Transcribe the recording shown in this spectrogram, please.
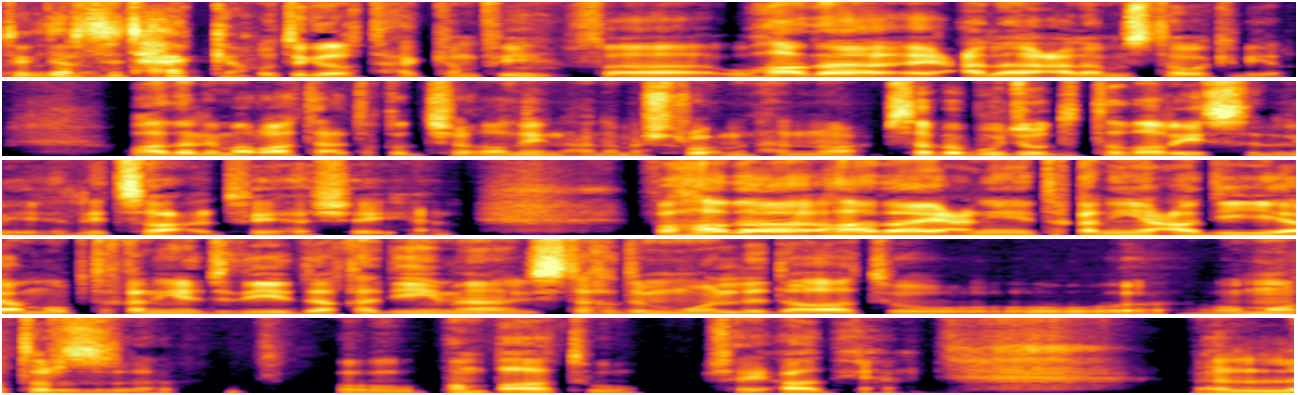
تقدر تتحكم. وتقدر تتحكم فيه. ف... وهذا على على مستوى كبير. وهذا الامارات أعتقد شغالين على مشروع من هالنوع بسبب وجود التضاريس اللي اللي تساعد في هالشيء يعني. فهذا هذا يعني تقنية عادية مو بتقنية جديدة قديمة يستخدم مولدات و... و... وموتورز وبمبات وشيء عادي يعني. ال...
